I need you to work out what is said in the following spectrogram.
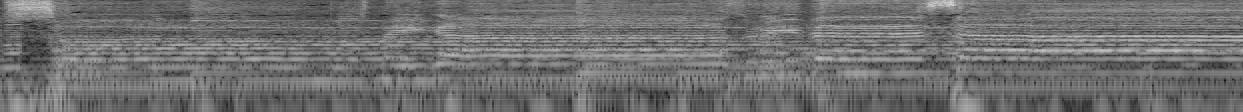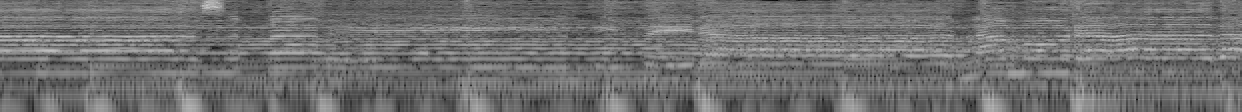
Somos megas ruidesas, feiticeras namoradas,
